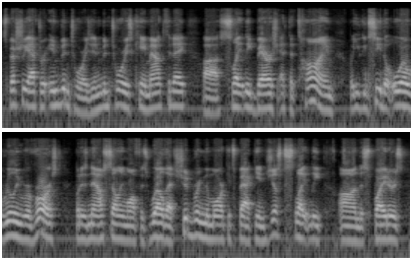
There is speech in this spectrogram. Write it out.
especially after inventories. Inventories came out today, uh, slightly bearish at the time, but you can see the oil really reversed, but is now selling off as well. That should bring the markets back in just slightly on the spiders,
